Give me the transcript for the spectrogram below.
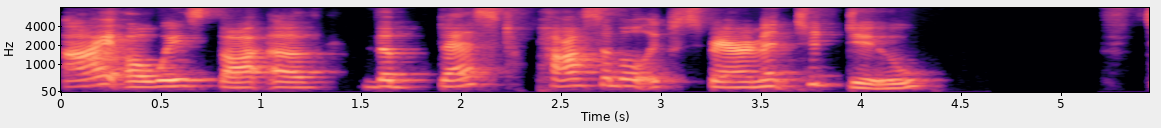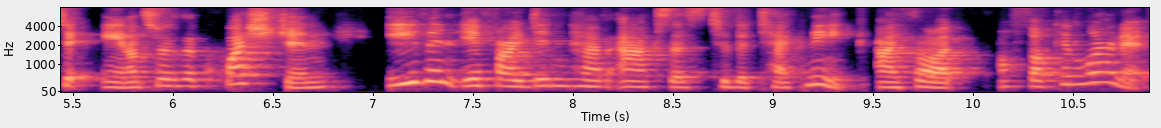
I always thought of the best possible experiment to do to answer the question, even if I didn't have access to the technique. I thought, I'll fucking learn it.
